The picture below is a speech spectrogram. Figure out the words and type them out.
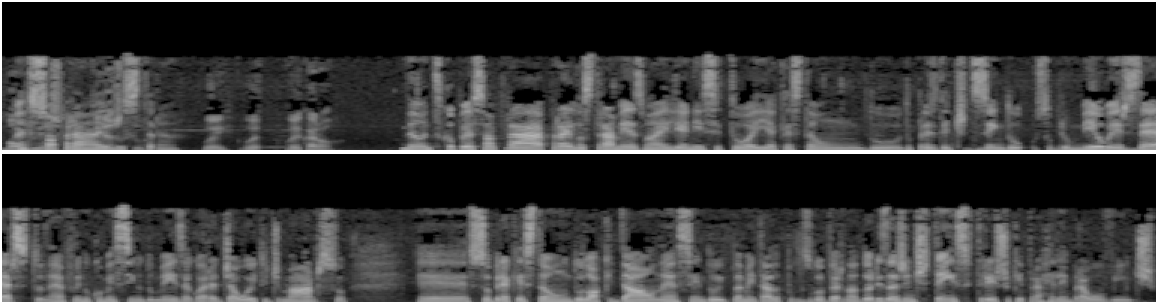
Bom, é só para ilustrar. Oi, oi, oi, Carol. Não, desculpa, é só para ilustrar mesmo. A Eliane citou aí a questão do, do presidente dizendo sobre o meu exército, né? Foi no comecinho do mês, agora dia 8 de março, é, sobre a questão do lockdown, né? Sendo implementado pelos governadores. A gente tem esse trecho aqui para relembrar o ouvinte.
